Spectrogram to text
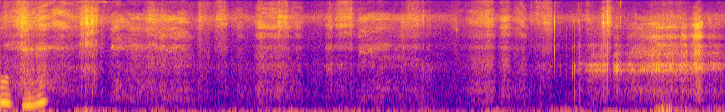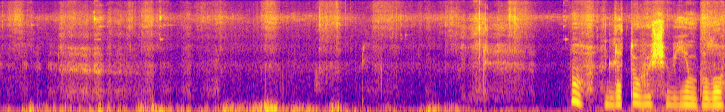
Ну, для того, щоб їм було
